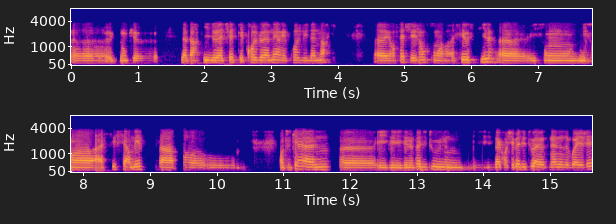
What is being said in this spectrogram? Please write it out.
euh, donc euh, la partie de la Suède qui est proche de la mer et proche du Danemark. et en fait, les gens sont assez hostiles, ils sont ils sont assez fermés par rapport au en tout cas, euh, ils, ils aimaient pas du tout, ils n'accrochaient pas du tout à notre manière de voyager.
